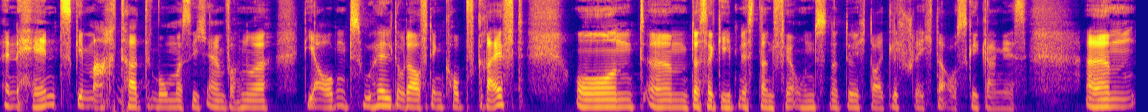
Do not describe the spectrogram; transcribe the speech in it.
ein Hands gemacht hat, wo man sich einfach nur die Augen zuhält oder auf den Kopf greift und ähm, das Ergebnis dann für uns natürlich deutlich schlechter ausgegangen ist. Ähm,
